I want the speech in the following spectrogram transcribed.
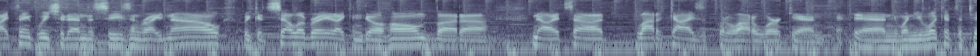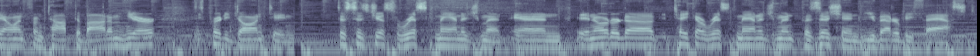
I think we should end the season right now. We could celebrate, I can go home, but uh, no, it's uh, a lot of guys have put a lot of work in. And when you look at the talent from top to bottom here, it's pretty daunting. This is just risk management, and in order to take a risk management position, you better be fast.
